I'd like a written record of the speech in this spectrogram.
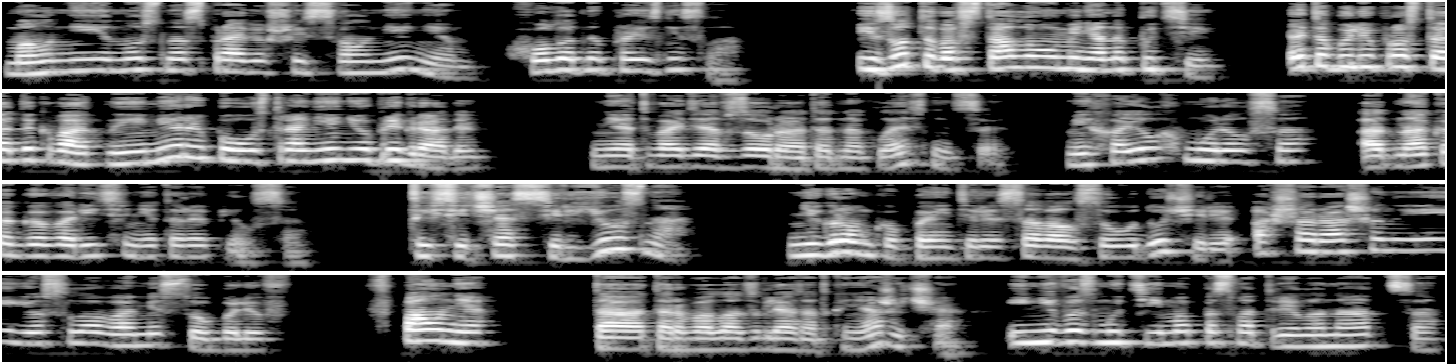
молниеносно справившись с волнением, холодно произнесла. «Изотова встала у меня на пути. Это были просто адекватные меры по устранению преграды». Не отводя взора от одноклассницы, Михаил хмурился, однако говорить не торопился. «Ты сейчас серьезно?» Негромко поинтересовался у дочери, ошарашенный ее словами Соболев. «Вполне». Та оторвала взгляд от княжича и невозмутимо посмотрела на отца.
